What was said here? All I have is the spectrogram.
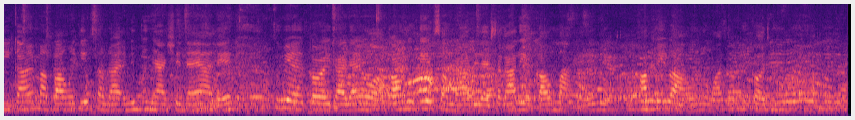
ဒီကားထဲမှာပါဝင်တရုပ်ဆောင်တာအနုပညာရှင်တိုင်းကလည်းသူ့ရဲ့ character တိုင်းကိုအကောင်းဆုံးတရုပ်ဆောင်တာတွေလည်းဇာကားလေးကိုကောင်းပါတယ်လို့အားပေးပါအောင်လို့ဟောဆိုပြီးတော့ဒီ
